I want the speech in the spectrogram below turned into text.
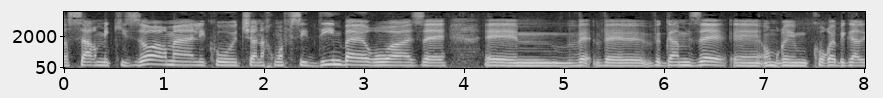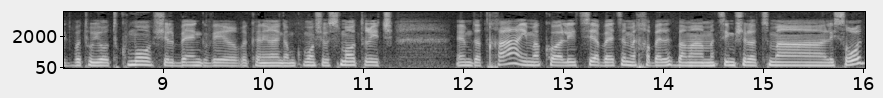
השר מיקי זוהר מהליכוד, שאנחנו מפסידים באירוע הזה, וגם זה, אומרים, קורה בגלל התבטאויות כמו של בן גביר, וכנראה גם כמו של סמוטריץ'. עמדתך, האם הקואליציה בעצם מחבלת במאמצים של עצמה לשרוד?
